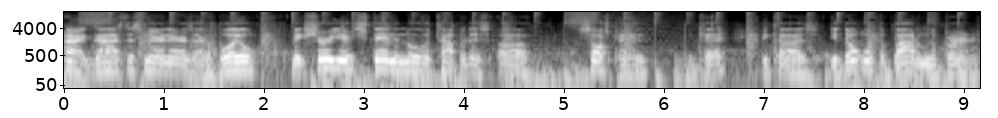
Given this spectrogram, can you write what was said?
All right, guys, this marinara is at a boil. Make sure you're standing over top of this uh, saucepan, okay? Because you don't want the bottom to burn.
